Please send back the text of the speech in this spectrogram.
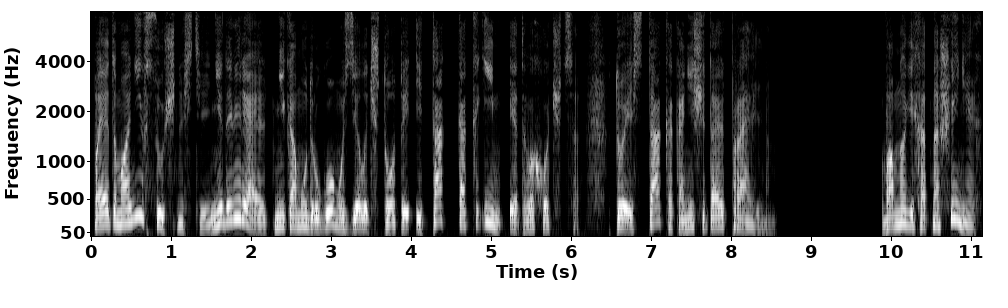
Поэтому они в сущности не доверяют никому другому сделать что-то и так, как им этого хочется, то есть так, как они считают правильным. Во многих отношениях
